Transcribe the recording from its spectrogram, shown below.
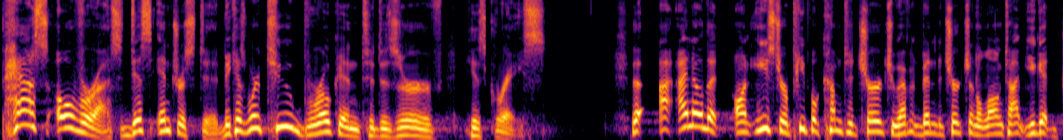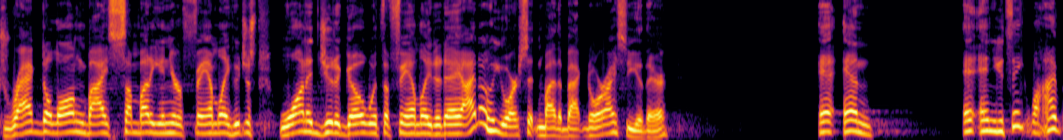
pass over us disinterested because we're too broken to deserve his grace. I know that on Easter, people come to church who haven't been to church in a long time. You get dragged along by somebody in your family who just wanted you to go with the family today. I know who you are sitting by the back door. I see you there. And, and, and you think, well, I've,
